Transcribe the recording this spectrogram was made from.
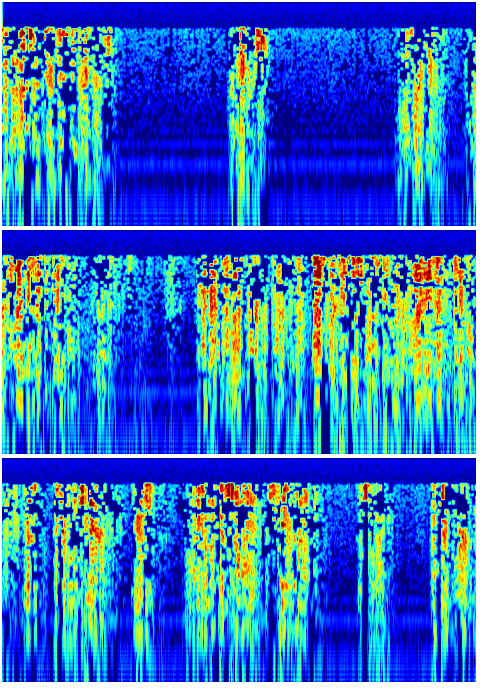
Some of us are too distant drinkers believers. Over again, we're climbing at the table. And that's how I'm talking about. That's what Jesus was. He was reclining at the table. His table chair is laying on his side, are up this way. But they worked.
